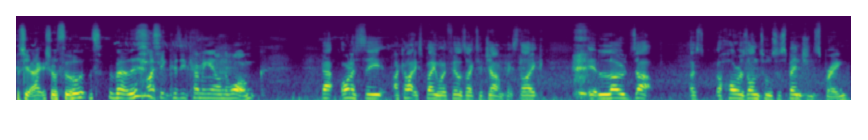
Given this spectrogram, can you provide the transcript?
What's your actual thoughts about this? I think because he's coming in on the wonk, that honestly, I can't explain what it feels like to jump. It's like it loads up a horizontal suspension spring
